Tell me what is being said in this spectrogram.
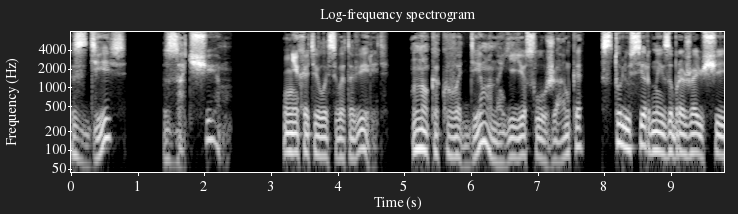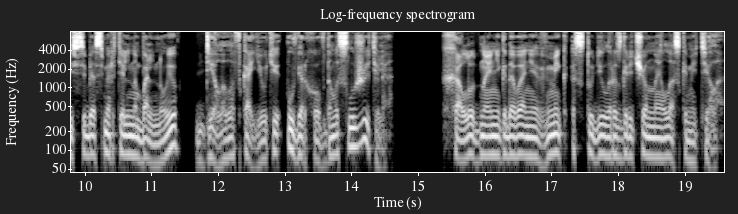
Здесь? Зачем?» Не хотелось в это верить. Но какого демона ее служанка, столь усердно изображающая из себя смертельно больную, делала в каюте у верховного служителя. Холодное негодование вмиг остудило разгоряченное ласками тело.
